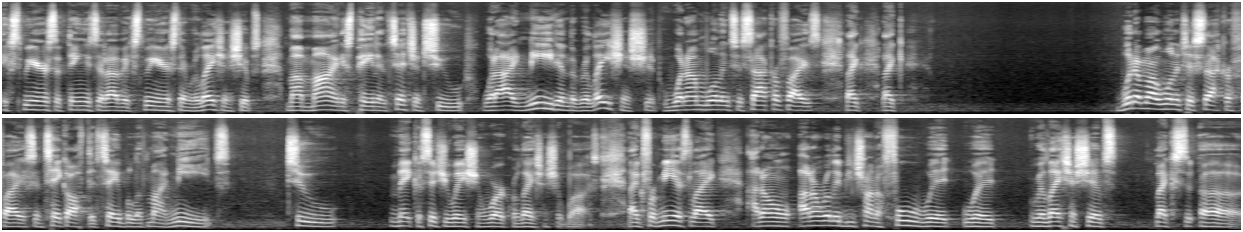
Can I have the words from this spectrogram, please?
experienced the things that I've experienced in relationships, my mind is paying attention to what I need in the relationship, what I'm willing to sacrifice, like like what am I willing to sacrifice and take off the table of my needs to make a situation work relationship wise. Like for me, it's like I don't I don't really be trying to fool with with relationships like uh,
